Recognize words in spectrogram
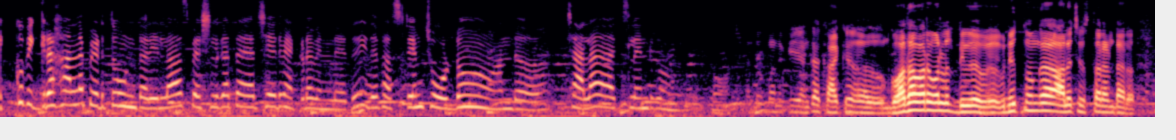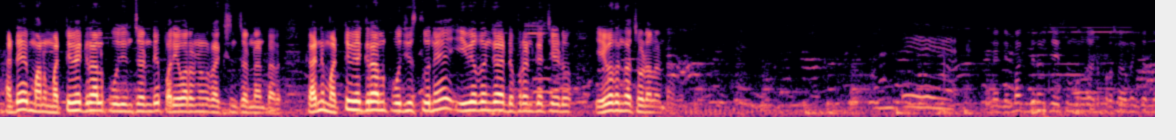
ఎక్కువ విగ్రహాలను పెడుతూ ఉంటారు. ఇలా స్పెషల్గా తయారు చేయడం ఎక్కడ వినలేదు. ఇదే ఫస్ట్ టైం చూడడం అండ్ చాలా ఎక్సలెంట్గా ఉంది. అంటే మనకి ఇంకా కాకి గోదావరి వాళ్ళు వినూత్నంగా ఆలోచిస్తారంటారు. అంటే మనం మట్టి విగ్రహాలు పూజించండి పర్యావరణం రక్షించండి అంటారు. కానీ మట్టి విగ్రహాలను పూజిస్తూనే ఈ విధంగా డిఫరెంట్గా చేయడం ఏ విధంగా చూడాలంటారు? నిమజ్జనం చేసే ముందు ప్రసాదం కింద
